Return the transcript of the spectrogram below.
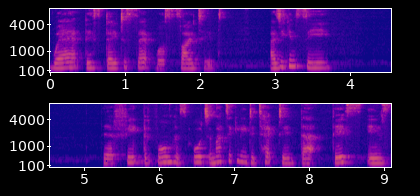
where this dataset was cited. As you can see, the, the form has automatically detected that this is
